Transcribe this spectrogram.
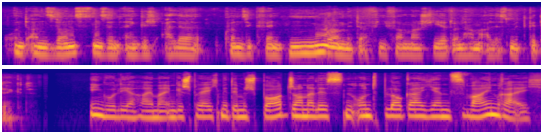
Und ansonsten sind eigentlich alle konsequent nur mit der FIFA marschiert und haben alles mitgedeckt. Ingo Lehrheimer im Gespräch mit dem Sportjournalisten und Blogger Jens Weinreich.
